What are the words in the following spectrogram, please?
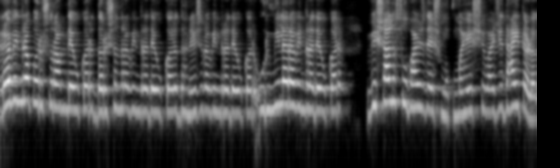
रवींद्र परशुराम देवकर दर्शन रवींद्र देवकर धनेश रवींद्र देवकर उर्मिला रवींद्र देवकर विशाल सुभाष देशमुख महेश शिवाजी धायतडक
